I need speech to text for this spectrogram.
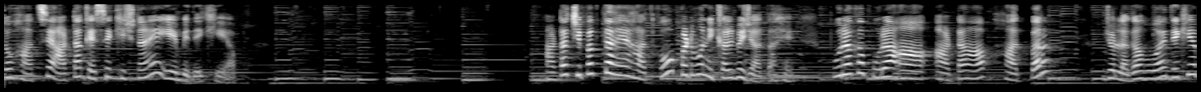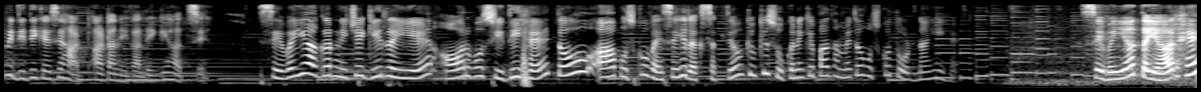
तो हाथ से आटा कैसे खींचना है, ये भी देखिए आप। आटा चिपकता है हाथ को बट वो निकल भी जाता है। पूरा का पूरा आ, आटा आप हाथ पर जो लगा हुआ है देखिए अभी दीदी कैसे हाथ आटा निकालेंगे हाथ से। सेवैया अगर नीचे गिर रही है और वो सीधी है तो आप उसको वैसे ही रख सकते हो क्योंकि सूखने के बाद हमें तो उसको तोड़ना ही है। सेवैया तैयार है?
